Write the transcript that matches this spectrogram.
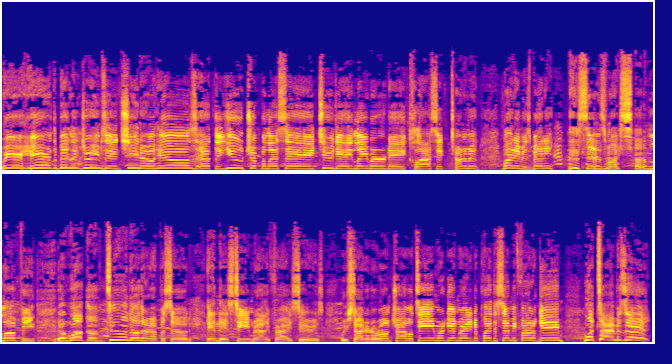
We're here at the Big League Dreams in Chino Hills at the USSSA two-day Labor Day Classic Tournament. My name is Benny. This is my son Lumpy, and welcome to another episode in this Team Rally Fry series. We've started our own travel team. We're getting ready to play the semifinal game. What time is it?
